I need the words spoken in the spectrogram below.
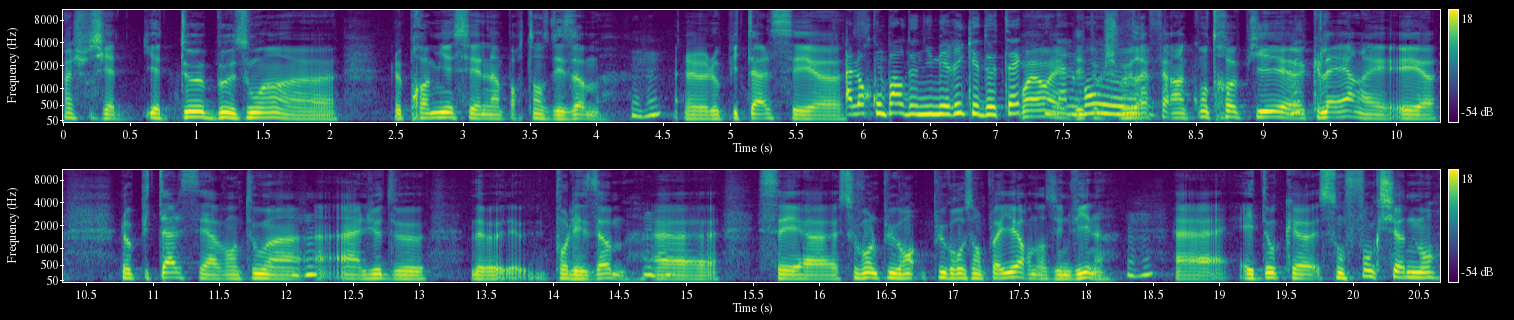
Je pense qu'il y, a deux besoins. Le premier, c'est l'importance des hommes. Mhm. L'hôpital, c'est. Alors qu'on parle de numérique et de tech, finalement. je voudrais faire un contre-pied clair. Et, l'hôpital, c'est avant tout un mhm. lieu de, pour les hommes. Mhm. Euh, c'est euh, souvent le plus, grand, plus gros employeur dans une ville. Mhm. Euh, et donc, son fonctionnement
